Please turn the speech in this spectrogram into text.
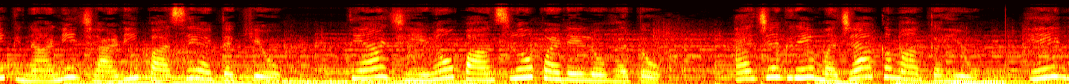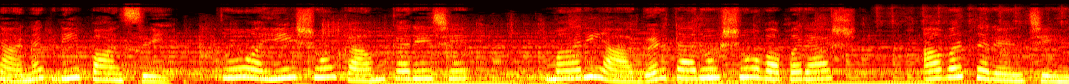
એક નાની ઝાડી પાસે અટક્યો. ત્યાં ઝીણો પાંસળો પડેલો હતો. અજગરે મજાકમાં કહ્યું, હે નાનકડી પાંસળી, તું અહીં શું કામ કરે છે? મારી આગળ તારો શું વપરાશ? અવતરણ ચિહ્ન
